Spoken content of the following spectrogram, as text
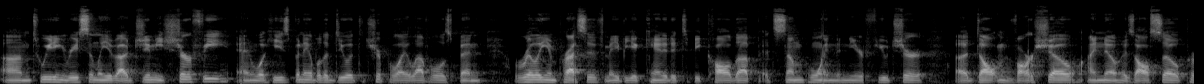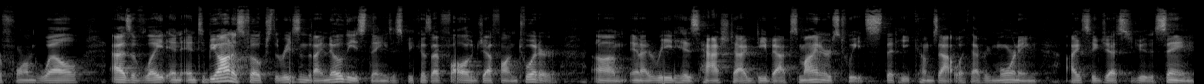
um, tweeting recently about Jimmy Sherfy and what he's been able to do at the AAA level has been really impressive. Maybe a candidate to be called up at some point in the near future. Uh, Dalton Varsho, I know, has also performed well as of late. And, and to be honest, folks, the reason that I know these things is because I follow Jeff on Twitter um, and I read his hashtag DBAX Miners tweets that he comes out with every morning. I suggest you do the same.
